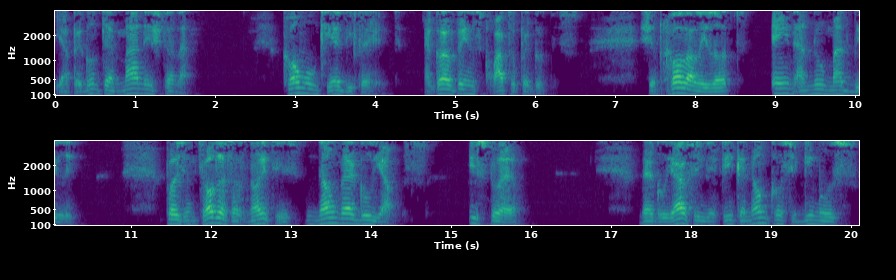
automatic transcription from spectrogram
E a pergunta é, manistana, como que é diferente? Agora vem as quatro perguntas. Shebchol alilot ein anu madbilim pois em todas as noites não mergulhamos. Isto é, mergulhar significa não conseguimos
